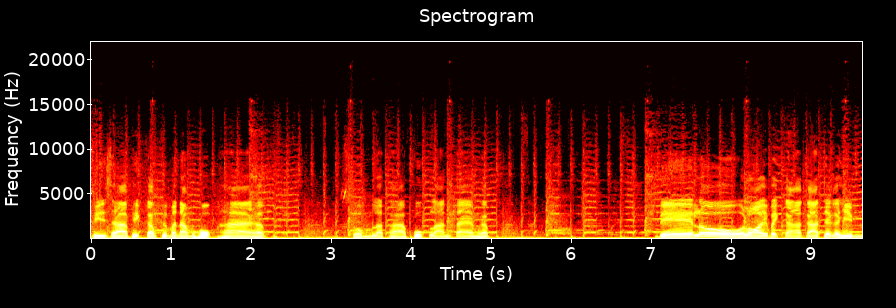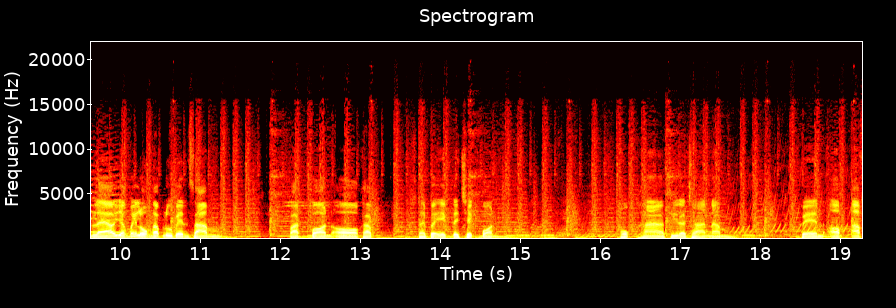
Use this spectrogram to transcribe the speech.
ศรีชาพลิกกลับขึ้นมานำหกห้าครับ สมราคาฟุกล้านแต้มครับ เดโลลอยไปกลางอากาศเจอกับหิมแล้วยังไม่ลงครับลูเบนซ้ำปัดบอลออกครับไนเปอร์เอ็กได้เช็คบอล 6-5ศรีราชานำเป็นออฟอัพ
